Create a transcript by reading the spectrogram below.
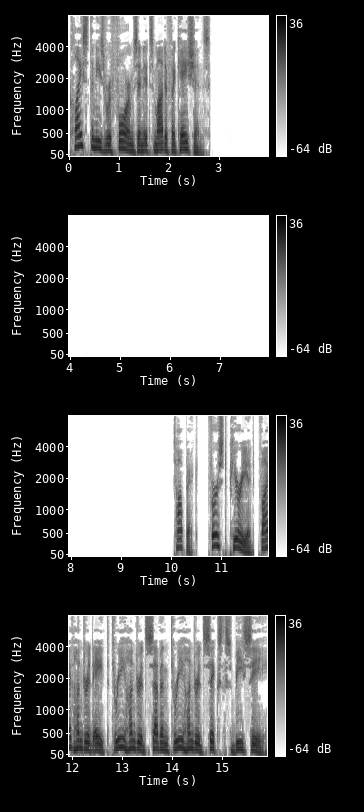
Cleisthenes reforms and its modifications First period, 508–307–306 BC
